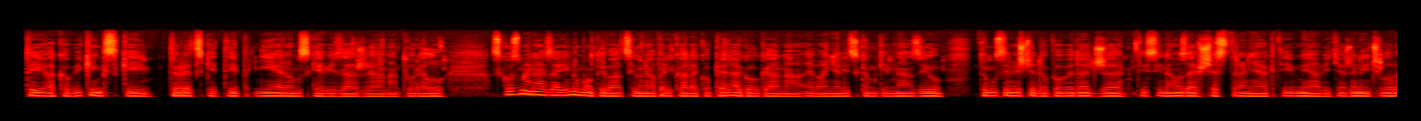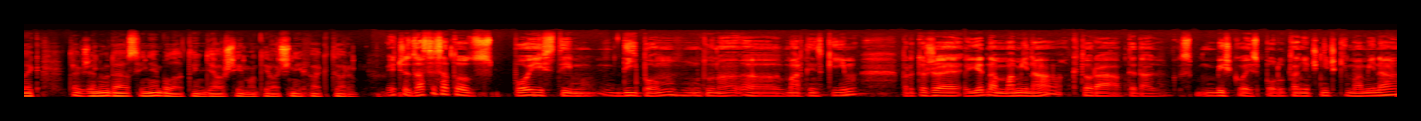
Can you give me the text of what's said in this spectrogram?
Ty ako vikingský turecký typ nie rómskej vizáže a naturelu. Skúsme nájsť aj inú motiváciu, napríklad ako pedagóga na evangelickom gymnáziu. Tu musím ešte dopovedať, že ty si naozaj všestranne aktívny a vyťažený človek, takže nuda asi nebola ten ďalší motivačný faktor. Vieš zase sa to spojí s tým dípom tu na, uh, martinským, pretože jedna mamina, ktorá teda z Myškovej spolutanečničky mamina,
